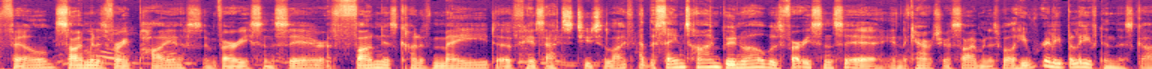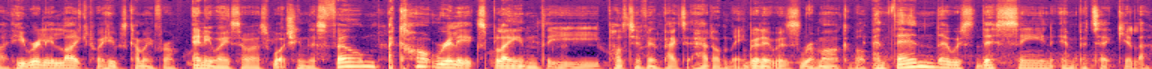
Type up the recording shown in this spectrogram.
film. Simon is very pious and very sincere. Fun is kind of made of his attitude to life. At the same time, Buñuel was very sincere in the character of Simon as well. He really believed in this guy. He really liked where he was coming from. Anyway, so I was watching this film. I can't really explain the positive impact it had on me, but it was remarkable. And then there was this scene in particular.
